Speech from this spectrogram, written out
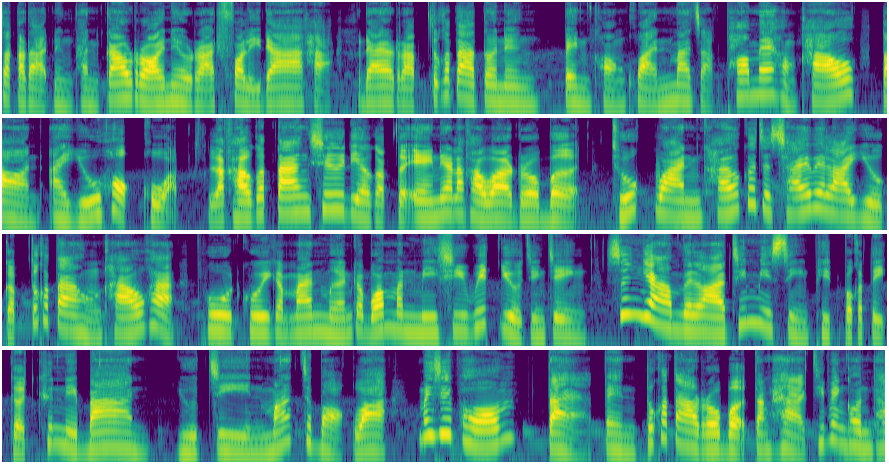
ศักราช 1900 ในรัฐฟลอริดาค่ะ ได้รับตุ๊กตาตัวหนึ่งเป็นของขวัญมาจากพ่อแม่ของเขาตอนอายุ 6 ขวบ แล้วเขาก็ตั้งชื่อเดียวกับตัวเองเนี่ยแหละค่ะว่าโรเบิร์ตทุกวันเขาก็จะใช้เวลาอยู่กับตุ๊กตาของเขาค่ะ พูดคุยกับมันเหมือนกับว่ามันมีชีวิตอยู่จริง ๆ ซึ่งยามเวลาที่มีสิ่งผิดปกติเกิดขึ้นในบ้าน ยูจีนมักจะบอกว่าไม่ใช่ผม แต่เป็นตุ๊กตาโรเบิร์ตต่างหากที่เป็นคนท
